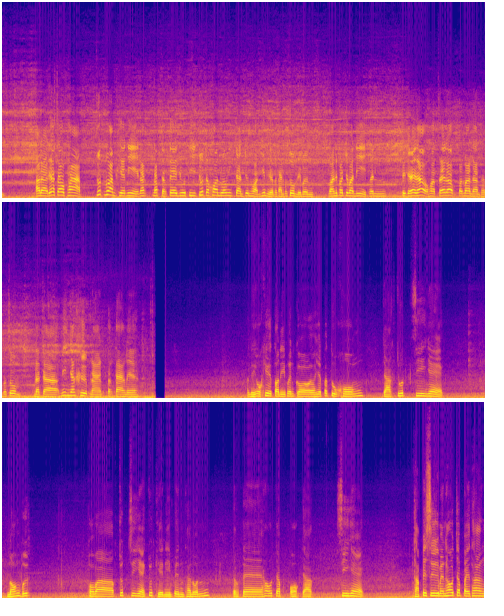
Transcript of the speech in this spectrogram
เอาล่ะเดี๋ยวเจ้าภาพจุดร่วมเขตนี้นับตั้งแต่อยู่ที่จุดนครหลวงวีจันทร์จนหอดยินเถือประธานผู้ชมในเบิงวันในปัจจุบันนี้เพิ่นเป็นจะได้แล้วหอดใส่แล้วประมาณนั้นท่านผู้ชมแล้วก็นี่ยังคืบหนาต่างๆเนี่ยอันนี้โอเค ตอนนี้เพิ่นก็เฮ็ดประตูโค้งจากจุดสี่แยกน้องบึก เพราะว่าจุดสี่แยกจุดเขตนี้เป็นถนนตั้งแต่เฮาจะออกจากสี่แยก ขับไปซื้อแม่นเฮาจะไปทาง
